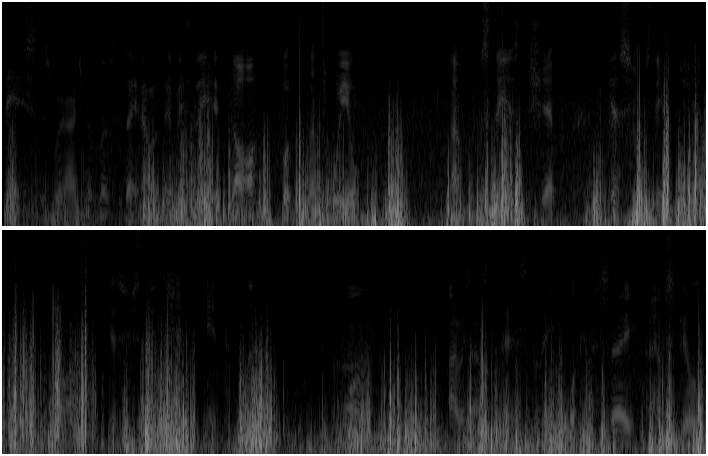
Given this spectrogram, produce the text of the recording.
This is where I spent most of the day. Now, admittedly, it's dark, but that's a wheel. That steers the ship. Guess who steered the ship? Well, guess who steered the ship into Plymouth? Well, I was asked personally, what can I say? I have skills.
